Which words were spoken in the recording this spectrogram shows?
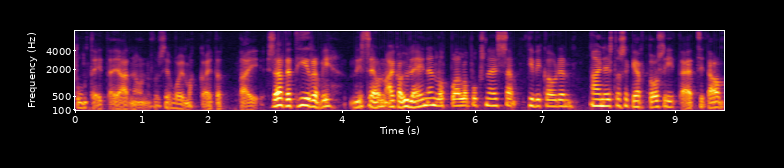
tunteita, ja ne on tosi voimakkaita. Tai sisältet hirvi, niin se on aika yleinen loppujen lopuksi näissä kivikauden aineistossa. Kertoo siitä, että sitä on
